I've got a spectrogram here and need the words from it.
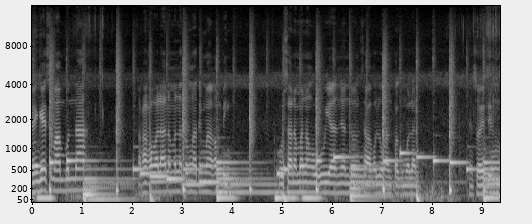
Ngayon guys, sumambon na. Nakakawala naman na tong ating mga kambing. Kusa naman ang uuwian yan doon sa kulungan pag umulan. So ito yung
